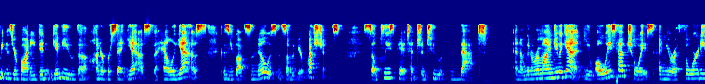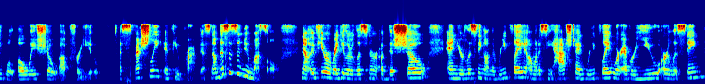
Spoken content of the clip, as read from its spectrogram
because your body didn't give you the 100% yes, the hell yes, because you got some no's in some of your questions. So please pay attention to that. And I'm going to remind you again you always have choice, and your authority will always show up for you, especially if you practice. Now, this is a new muscle. Now, if you're a regular listener of this show and you're listening on the replay, I want to see hashtag replay wherever you are listening.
